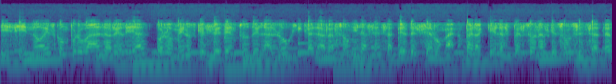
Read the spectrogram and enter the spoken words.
y si no es comprobada la realidad, por lo menos que esté dentro de la lógica, la razón y la sensatez del ser humano, para que las personas que son sensatas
